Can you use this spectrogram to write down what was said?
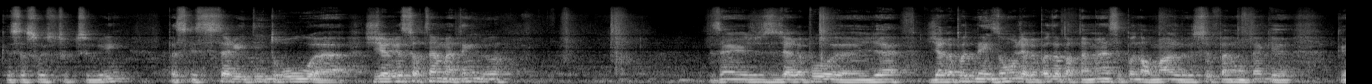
que ce soit structuré. Parce que si ça aurait été trop. Euh, j'aurais sorti un matin, là. J'aurais pas, euh, j'aurais- pas de maison, j'aurais pas d'appartement, c'est pas normal. Là. Ça fait longtemps que. que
